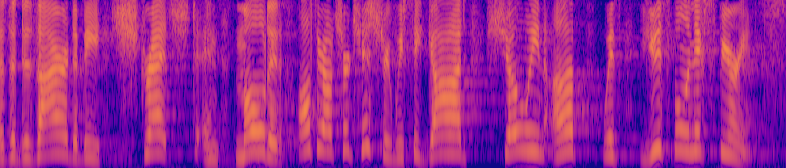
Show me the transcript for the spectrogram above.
Has a desire to be stretched and molded. All throughout church history, we see God showing up with youthful inexperience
